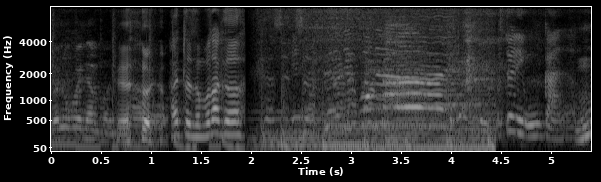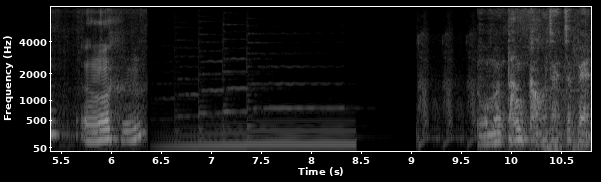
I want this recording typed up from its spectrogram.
跟路会那么。还等什么，大哥？我对你无感了。嗯嗯嗯。我们蛋糕在这边。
